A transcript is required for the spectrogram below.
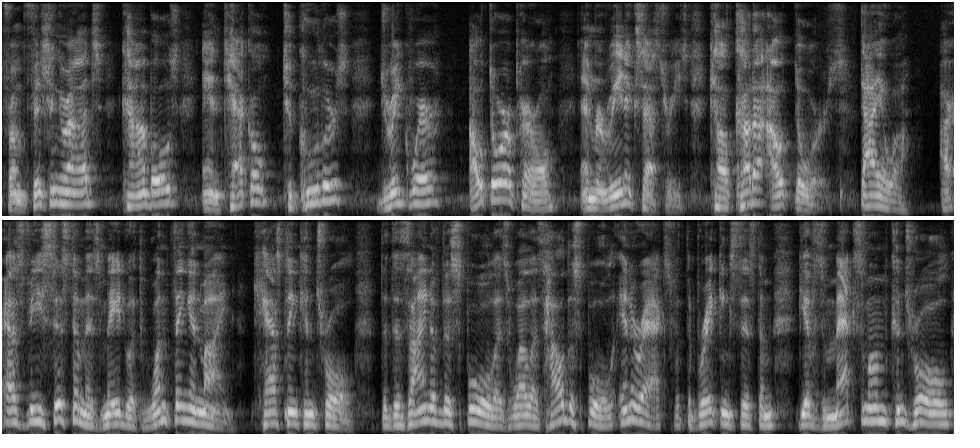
from fishing rods, combos, and tackle to coolers, drinkware, outdoor apparel, and marine accessories. Calcutta Outdoors. Daiwa. Our SV system is made with one thing in mind casting control. The design of the spool, as well as how the spool interacts with the braking system, gives maximum control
